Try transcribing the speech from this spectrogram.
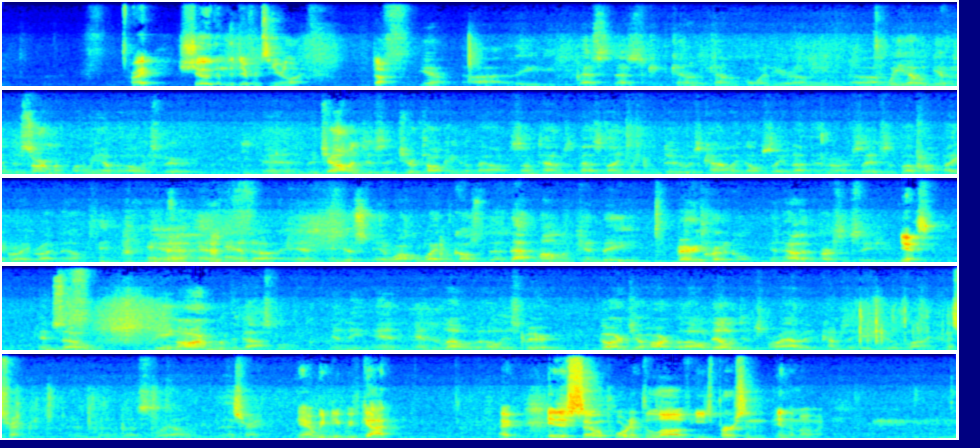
Right? Show them the difference in your life. Doctor. Yeah, uh, the, that's, that's kind of, kind of the point here. I mean, uh, we have a gift of discernment when we have the Holy Spirit. And the challenges that you're talking about, sometimes the best thing we can do is kindly don't say nothing or say it's above my pay grade right now. And, and, uh, and, and just and walk away because th- that moment can be very critical in how that person sees you. Yes. And so, being armed with the gospel and the, and, and the love of the Holy Spirit, guard your heart with all diligence, for out of it comes the issue of life. That's right. And uh, that's the way I look at that. That's right. Yeah, we need. We've got. I, it is so important to love each person in the moment,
